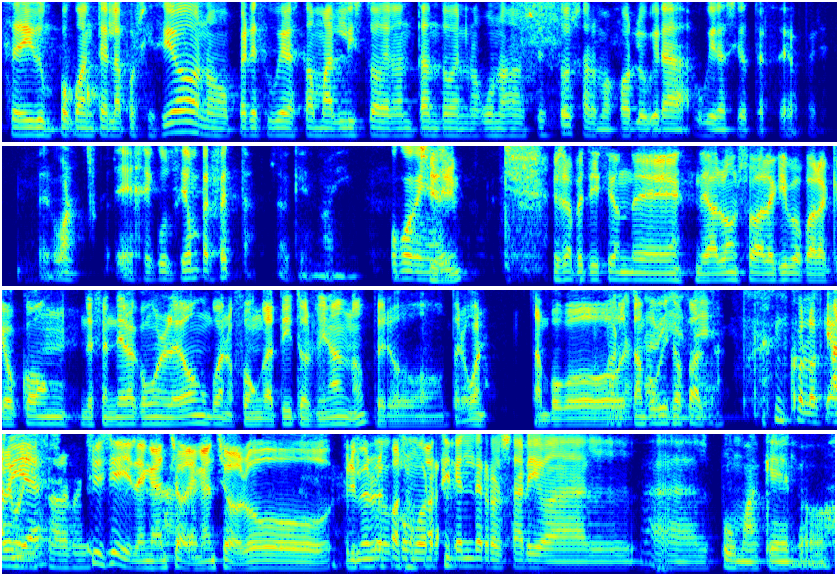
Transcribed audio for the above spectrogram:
cedido un poco antes la posición o Pérez hubiera estado más listo adelantando en algunos de estos, a lo mejor le hubiera, hubiera sido tercero Pérez. Pero bueno, ejecución perfecta, o sea que no hay poco que añadir. sí. Esa petición de, de Alonso al equipo para que Ocon defendiera como un león, bueno, fue un gatito al final, ¿no? Pero, pero bueno, tampoco, Bueno, tampoco hizo bien, falta. ¿eh? Con lo que había. hizo. Sí, sí, le enganchó, le enganchó. Luego, primero hizo le pasó como fácil, Raquel de Rosario al, al Puma que lo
